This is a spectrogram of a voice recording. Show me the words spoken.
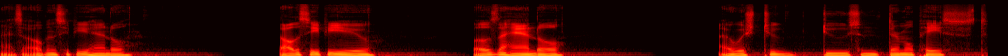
All right, so open the CPU handle. Install the CPU. Close the handle. I wish to do some thermal paste.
